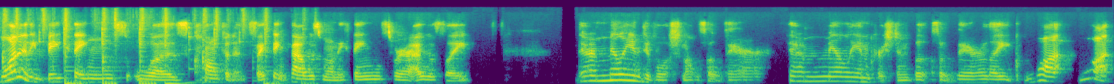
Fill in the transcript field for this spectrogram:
one of the big things was confidence. I think that was one of the things where I was like, there are a million devotionals out there. There are a million Christian books out there. Like, what what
